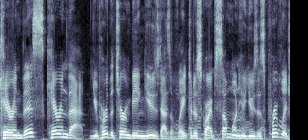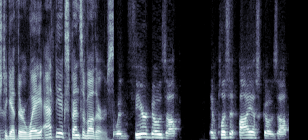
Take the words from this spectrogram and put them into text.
Karen this, Karen that. You've heard the term being used as of late to describe someone who uses privilege to get their way at the expense of others. When fear goes up, implicit bias goes up,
